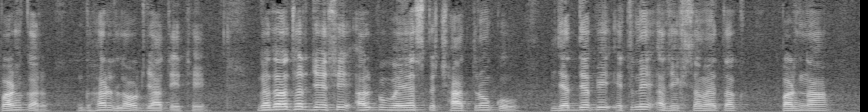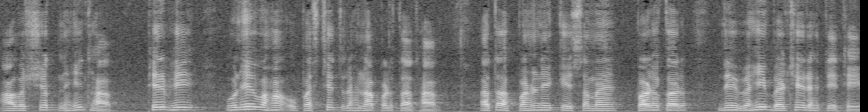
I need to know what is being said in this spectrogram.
पढ़कर घर लौट जाते थे। गदाधर जैसे अल्पवयस्क छात्रों को यद्यपि इतने अधिक समय तक पढ़ना आवश्यक नहीं था, फिर भी उन्हें वहाँ उपस्थित रहना पड़ता था। अतः पढ़ने के समय पढ़कर वे वहीं बैठे रहते थे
